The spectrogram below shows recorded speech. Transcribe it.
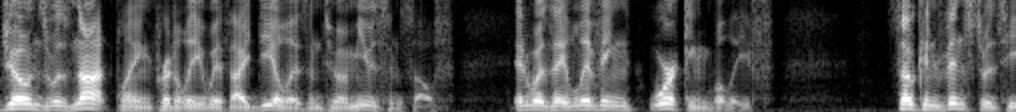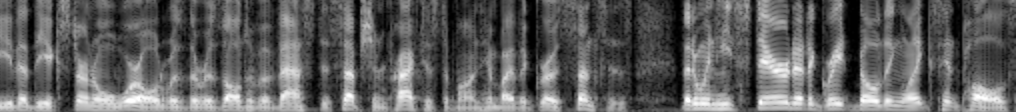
Jones was not playing prettily with idealism to amuse himself. It was a living, working belief. So convinced was he that the external world was the result of a vast deception practiced upon him by the gross senses, that when he stared at a great building like St. Paul's,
